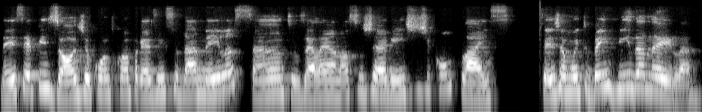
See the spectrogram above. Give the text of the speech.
Nesse episódio, eu conto com a presença da Neila Santos, ela é a nossa gerente de compliance. Seja muito bem-vinda, Neila.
